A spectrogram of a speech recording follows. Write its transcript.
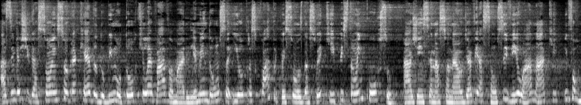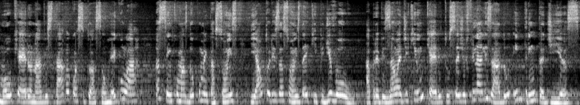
As investigações sobre a queda do bimotor que levava Marília Mendonça e outras quatro pessoas da sua equipe estão em curso. A Agência Nacional de Aviação Civil, a ANAC, informou que a aeronave estava com a situação regular assim como as documentações e autorizações da equipe de voo. A previsão é de que o inquérito seja finalizado em 30 dias.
